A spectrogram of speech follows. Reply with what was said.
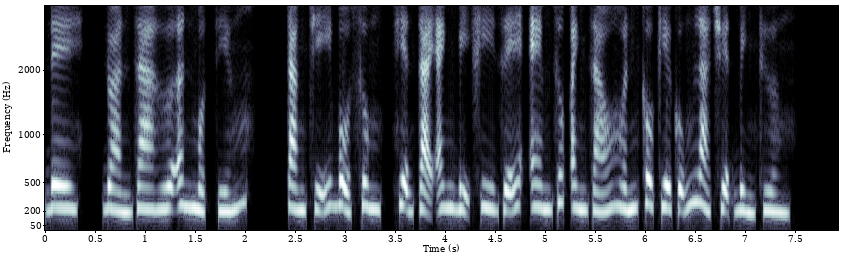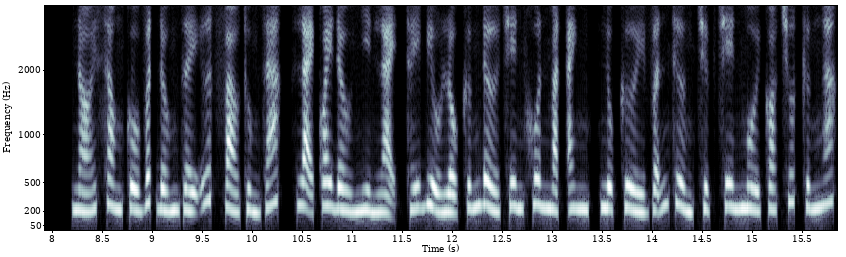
D, đoàn gia hứa ân một tiếng. Tang chỉ bổ sung, hiện tại anh bị khi dễ em giúp anh giáo huấn cô kia cũng là chuyện bình thường. Nói xong cô vứt đống giấy ướt vào thùng rác, lại quay đầu nhìn lại, thấy biểu lộ cứng đờ trên khuôn mặt anh, nụ cười vẫn thường trực trên môi có chút cứng ngắc.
